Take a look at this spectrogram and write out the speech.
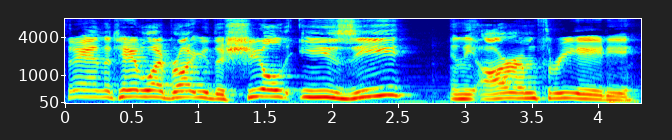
Today on the table I brought you the Shield EZ and the RM380.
